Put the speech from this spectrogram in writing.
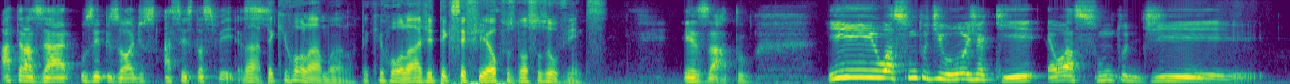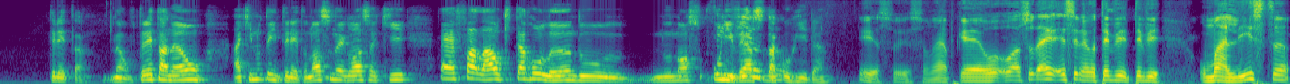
atrasar os episódios às sextas-feiras. Ah, tem que rolar, mano. Tem que rolar. A gente tem que ser fiel com os nossos ouvintes. Exato. E o assunto de hoje aqui é o assunto de treta. Não, treta não. Aqui não tem treta. O nosso negócio aqui é falar o que tá rolando no nosso Sem universo filtro. da corrida. Isso, isso, né? Porque o, o assunto é esse negócio. Teve, teve uma lista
